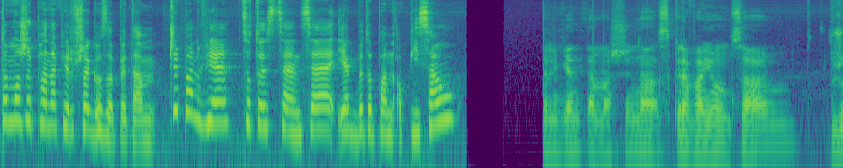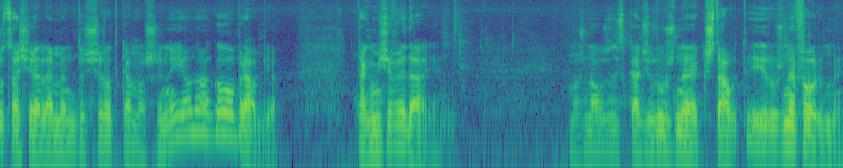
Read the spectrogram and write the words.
To może pana pierwszego zapytam. Czy pan wie, co to jest CNC? Jakby to pan opisał? inteligentna maszyna skrawająca, wrzuca się element do środka maszyny i ona go obrabia. Tak mi się wydaje. Można uzyskać różne kształty i różne formy.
